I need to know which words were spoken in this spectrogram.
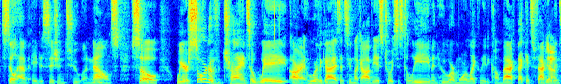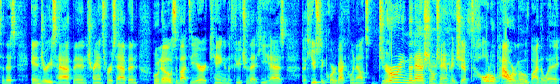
still have a decision to announce. So we are sort of trying to weigh all right, who are the guys that seem like obvious choices to leave and who are more likely to come back? That gets factored yeah. into this. Injuries happen, transfers happen. Who knows about D'Eriq King and the future that he has? The Houston quarterback who announced during the national championship, total power move, by the way,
